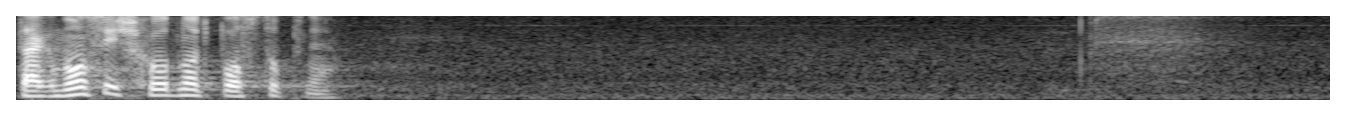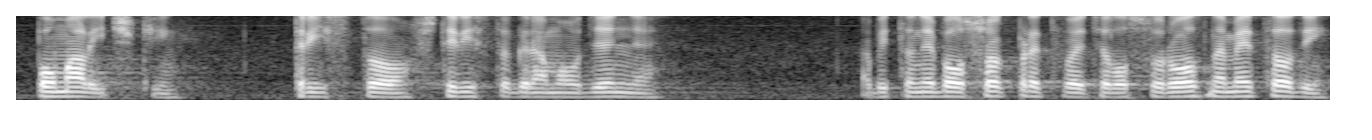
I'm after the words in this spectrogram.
tak musíš chudnúť postupne. Pomaličky. 300-400 gramov denne. Aby to nebol šok pre tvoje telo, sú rôzne metódy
